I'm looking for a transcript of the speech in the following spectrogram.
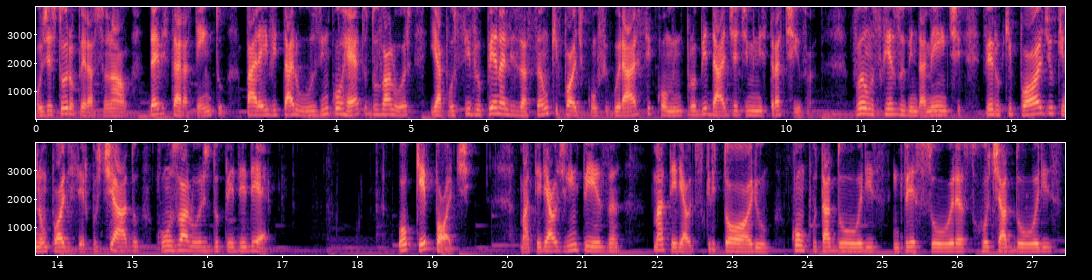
O gestor operacional deve estar atento para evitar o uso incorreto do valor e a possível penalização que pode configurar-se como improbidade administrativa. Vamos, resumidamente, ver o que pode e o que não pode ser custeado com os valores do PDDE. O que pode? Material de limpeza, material de escritório, computadores, impressoras, roteadores,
